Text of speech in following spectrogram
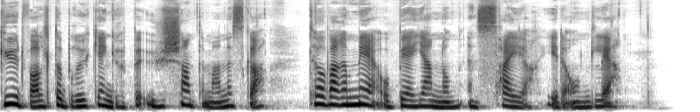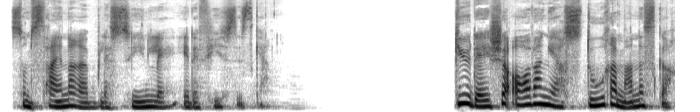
Gud valgte å bruke en gruppe ukjente mennesker til å være med og be gjennom en seier i det åndelige, som senere ble synlig i det fysiske. Gud er ikke avhengig av store mennesker,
